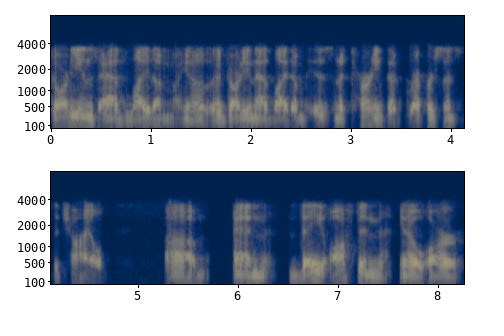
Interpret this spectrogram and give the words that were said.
guardians ad litem. You know, a guardian ad litem is an attorney that represents the child, um, and they often, you know, are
